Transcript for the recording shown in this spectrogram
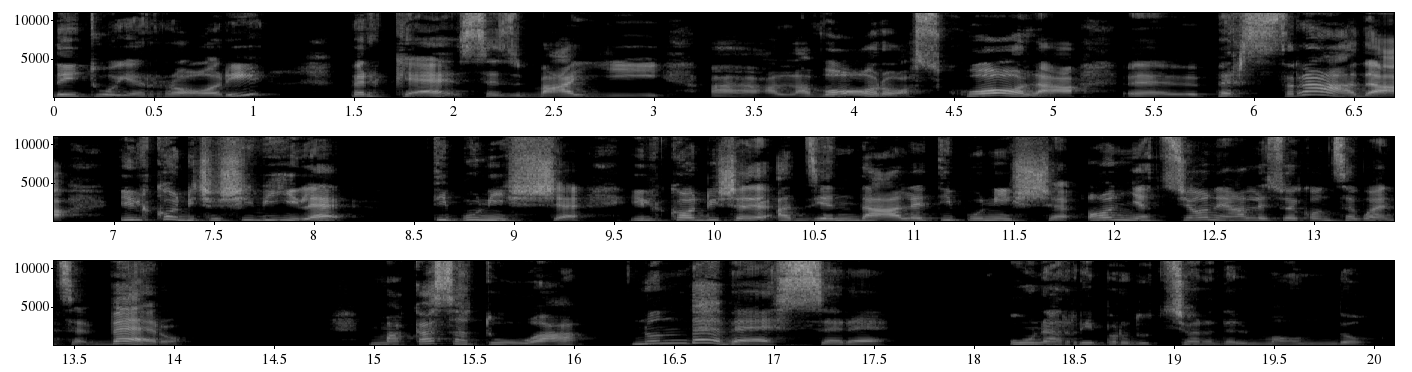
dei tuoi errori, perché se sbagli a lavoro, a scuola, eh, per strada, il codice civile ti punisce, il codice aziendale ti punisce, ogni azione ha le sue conseguenze, vero. Ma casa tua non deve essere una riproduzione del mondo,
